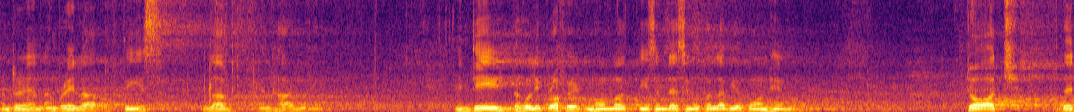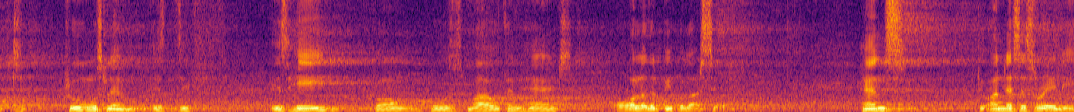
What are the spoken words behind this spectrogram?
under an umbrella of peace, love, and harmony. Indeed, the Holy Prophet Muhammad, peace and blessing of Allah be upon him, taught that true Muslim is, the, is he from whose mouth and hands all other people are safe. Hence, to unnecessarily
